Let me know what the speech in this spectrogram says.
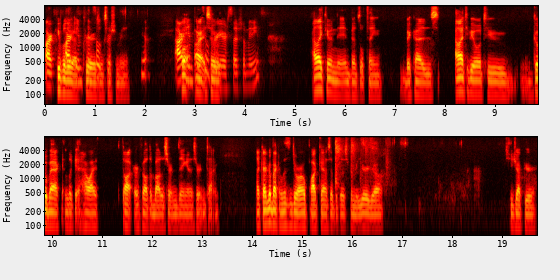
our People our do have careers in social media. Yeah. Our Well, in all right, pencil so- career social media. I like doing the in pencil thing because I like to be able to go back and look at how I thought or felt about a certain thing at a certain time. Like I go back and listen to our old podcast episodes from a year ago. So you drop your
